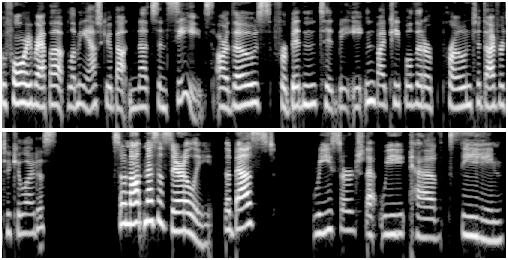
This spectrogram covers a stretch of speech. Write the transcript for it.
Before we wrap up, let me ask you about nuts and seeds. Are those forbidden to be eaten by people that are prone to diverticulitis? So, not necessarily. The best research that we have seen,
